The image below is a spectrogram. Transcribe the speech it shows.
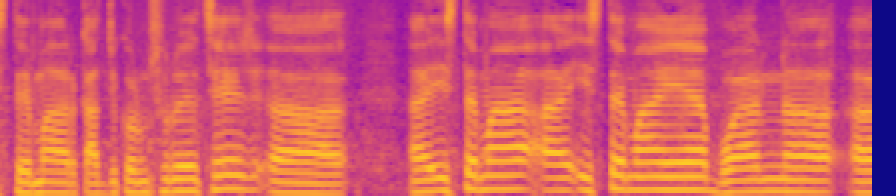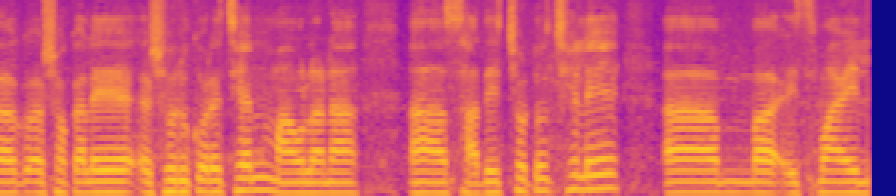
ইস্তেমার কার্যক্রম শুরু হয়েছে ইস্তেমা ইস্তেমায় বয়ান সকালে শুরু করেছেন মাওলানা সাদের ছোট ছেলে ইসমাইল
